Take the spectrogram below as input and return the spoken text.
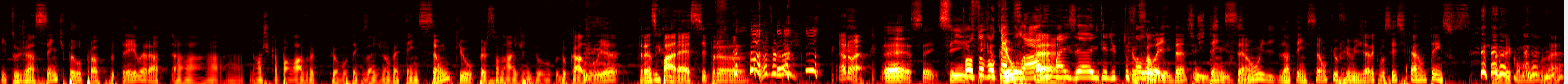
E tu já sente pelo próprio trailer a, a- a- Eu acho que a palavra que eu vou ter que usar de novo é tensão que o personagem do, do Kaluuya transparece pra. É verdade. É, não é? É, sei. Sim. Faltou fica- vocabulário, Eu é. mas é, eu entendi o que tu eu falou. falei ali. tanto Sim, de sim, tensão e da tensão que o filme gera que vocês ficaram tensos. Pra ver como, né?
